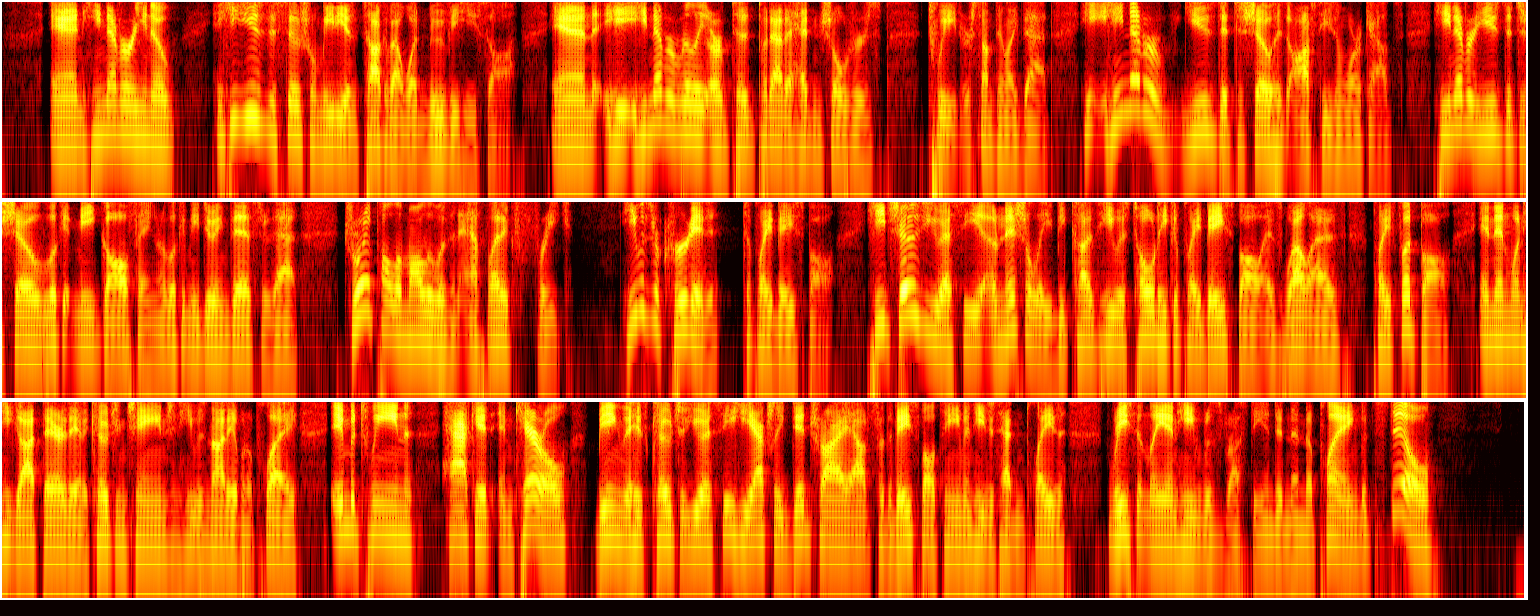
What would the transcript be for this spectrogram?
and he never, you know, he used his social media to talk about what movie he saw, and he he never really, or to put out a Head and Shoulders tweet or something like that. He he never used it to show his off-season workouts. He never used it to show look at me golfing or look at me doing this or that. Troy Polamalu was an athletic freak. He was recruited to play baseball. He chose USC initially because he was told he could play baseball as well as play football. And then when he got there, they had a coaching change and he was not able to play. In between Hackett and Carroll being the, his coach at USC, he actually did try out for the baseball team and he just hadn't played recently and he was rusty and didn't end up playing. But still,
